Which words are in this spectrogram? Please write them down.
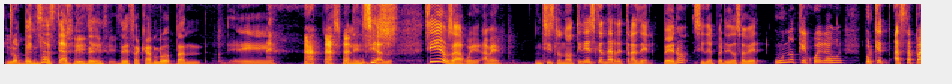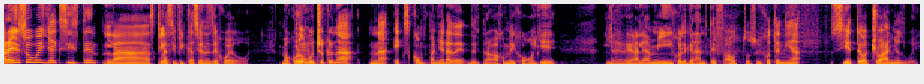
lo pensaste antes Sí, de, sí, sí, sí. de sacarlo tan eh, exponenciado. Sí, o sea, güey, a ver, insisto, no tienes que andar detrás de él, pero sí de perdido saber uno que juega, güey, porque hasta para eso, güey, ya existen las clasificaciones de juego, güey. Me acuerdo Sí. mucho que una, una ex compañera de- del trabajo me dijo, oye, le regalé a mi hijo el Gran Tefauto. Su hijo tenía 7, 8 años, güey.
